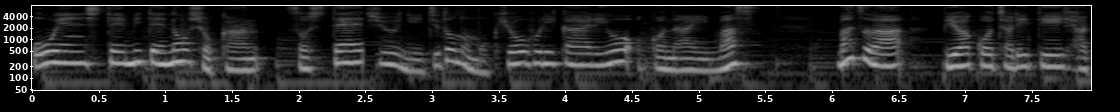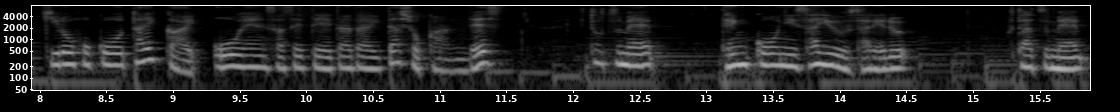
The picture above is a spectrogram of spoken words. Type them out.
応援してみての所感そして週に一度の目標振り返りを行います。まずは琵琶湖チャリティー100キロ歩行大会応援させていただいた所感です。一つ目天候に左右される。2つ目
